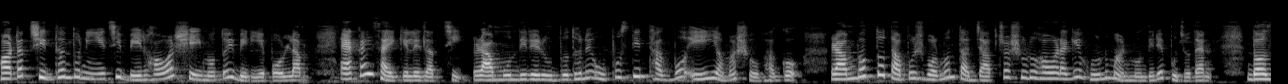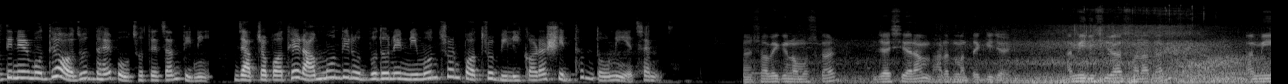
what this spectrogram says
হঠাৎ সিদ্ধান্ত নিয়েছি বের হওয়ার সেই মতোই বেরিয়ে পড়লাম। একাই সাইকেলে যাচ্ছি। রাম মন্দিরের উদ্বোধনে উপস্থিত থাকব এই আমার সৌভাগ্য। রামভক্ত তাপস বর্মন তার যাত্রা শুরু হওয়ার আগে হনুমান মন্দিরে পুজো দেন। দশ দিনের মধ্যে অযোধ্যায় পৌঁছতে চান তিনি। যাত্রাপথে রাম মন্দির উদ্বোধনের নিমন্ত্রণ পত্র বিলি করার সিদ্ধান্তও নিয়েছেন। সবাইকে নমস্কার। জয় শ্রীরাম, ভারত মাতা কি জয়। আমি ঋষিরাজ সনাতন। আমি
